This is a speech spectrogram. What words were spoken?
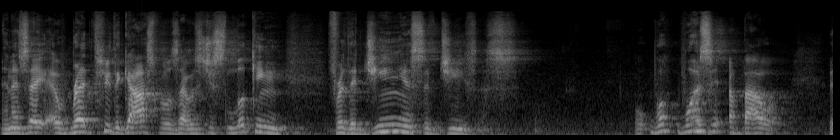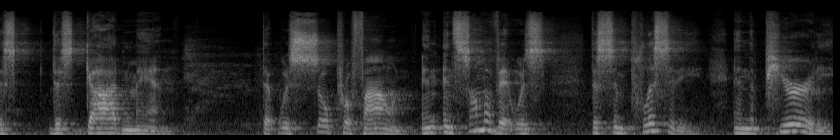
And as I read through the Gospels, I was just looking for the genius of Jesus. What was it about this, this God man that was so profound? And, and some of it was the simplicity and the purity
